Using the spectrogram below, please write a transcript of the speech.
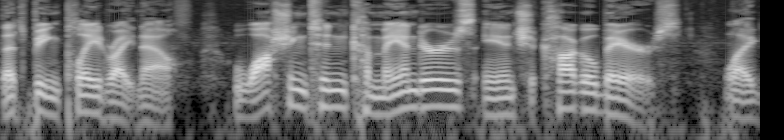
that's being played right now. Washington Commanders and Chicago Bears. Like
